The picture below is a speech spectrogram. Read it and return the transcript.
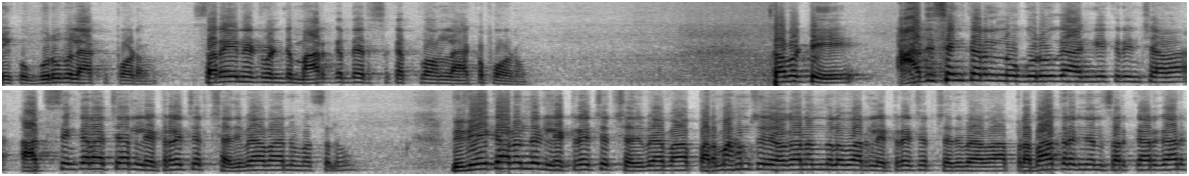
మీకు గురువు లేకపోవడం సరైనటువంటి మార్గదర్శకత్వం లేకపోవడం. కాబట్టి ఆదిశంకరులు నువ్వు గురువుగా అంగీకరించావా? ఆదిశంకరాచార్య లిటరేచర్ చదివావా నువ్వు అసలు? వివేకానందుడు లిటరేచర్ చదివావా? పరమహంస యోగానందుల వారి లిటరేచర్ చదివావా? ప్రభాత్ రంజన్ సర్కార్ గారు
